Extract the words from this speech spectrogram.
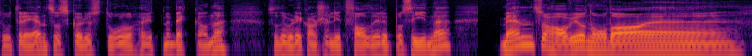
4-2-3-1, så skal du stå høyt med bekkene, så det blir kanskje litt farligere på sidene. Men så har vi jo nå da eh,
